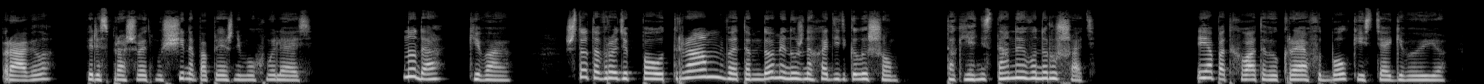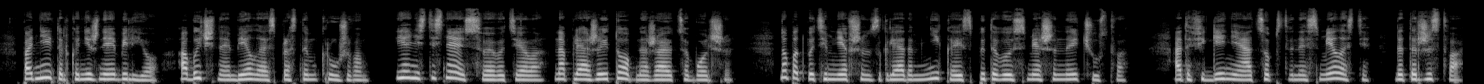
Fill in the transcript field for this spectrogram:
«Правило?» — переспрашивает мужчина, по-прежнему ухмыляясь. «Ну да», — киваю. «Что-то вроде по утрам в этом доме нужно ходить голышом. Так я не стану его нарушать». Я подхватываю края футболки и стягиваю ее. Под ней только нижнее белье, обычное белое с простым кружевом. Я не стесняюсь своего тела, на пляже и то обнажаются больше. Но под потемневшим взглядом Ника испытываю смешанные чувства. От офигения от собственной смелости до торжества,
